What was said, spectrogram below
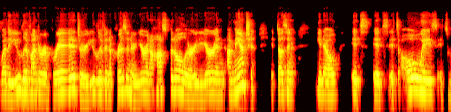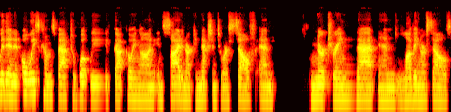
whether you live under a bridge or you live in a prison or you're in a hospital or you're in a mansion it doesn't you know it's it's it's always it's within it always comes back to what we've got going on inside and our connection to ourself and nurturing that and loving ourselves.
